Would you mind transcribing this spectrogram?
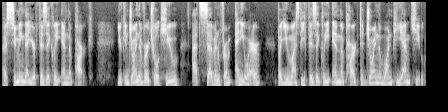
assuming that you're physically in the park. You can join the virtual queue at 7 from anywhere, but you must be physically in the park to join the 1 p.m. queue.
